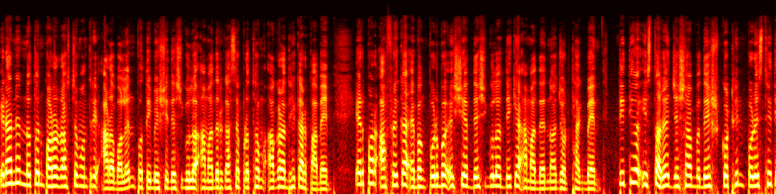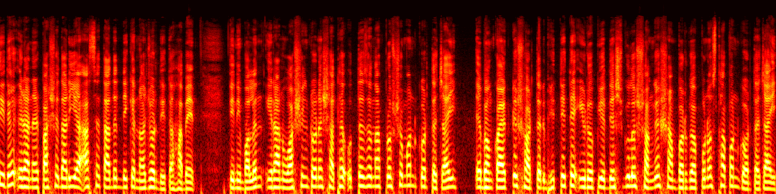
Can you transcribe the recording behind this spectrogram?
ইরানের নতুন পররাষ্ট্রমন্ত্রী আরও বলেন, প্রতিবেশী দেশগুলো আমাদের কাছে প্রথম অগ্রাধিকার পাবে। এরপর আফ্রিকা এবং পূর্ব এশিয়ার দেশগুলোর দিকে আমাদের নজর থাকবে। তৃতীয় স্তরে যেসব দেশ কঠিন পরিস্থিতিতে ইরানের পাশে দাঁড়িয়ে আছে, তাদের দিকে নজর দিতে হবে। তিনি বলেন, ইরান ওয়াশিংটনের সাথে উত্তেজনা প্রশমন করতে চাই এবং কয়েকটি শর্তের ভিত্তিতে ইউরোপীয় দেশগুলোর সঙ্গে সম্পর্ক পুনঃস্থাপন করতে চাই।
